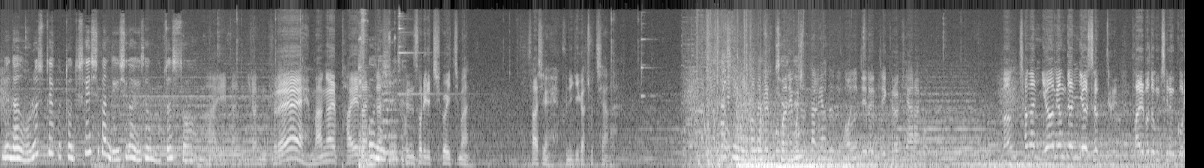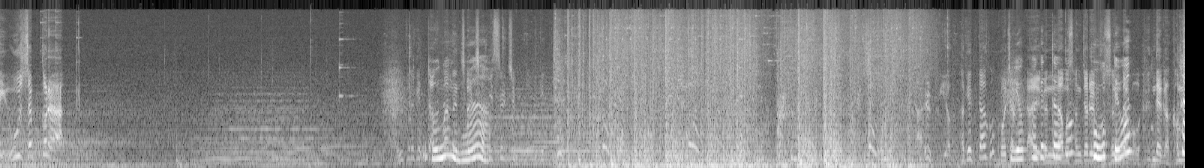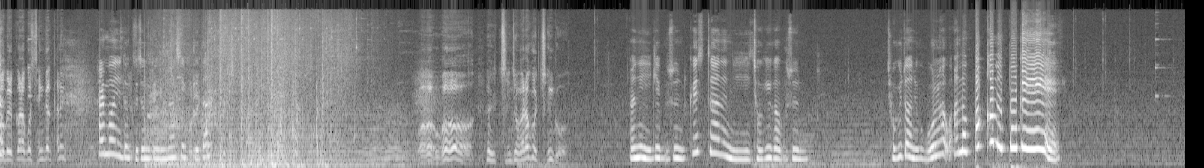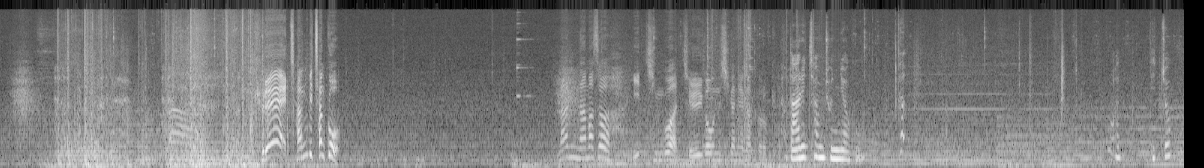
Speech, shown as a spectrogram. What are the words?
근데 난 어렸을 때부터 3시간 4시간 이상 못 잤어 아이단 이런 그래 망할 파에단 피곤해, 자식 그래서. 큰 소리를 치고 있지만 사실 분위기가 좋지 않아. 사실 를 좋지 뽑아내고 않아? 싶다면 언제든지 그렇게 하라고. 멍청한 여명단 녀석들 발버둥 치는 꼴이 우습거라. 너는 뭐야? 절차가 있을지 모르겠다. 나를 위협하겠다고? 고작 위협하겠다고? 낡은 나무 상자를 보급대원? 부순다고 내가 겁먹을 거라고 생각하는 할머니도 그 정도는 하실? 워워 진정하라고 친구 아니 이게 무슨 퀘스트 하는 이 저기가 무슨 저기도 아니고 뭘 하, 하면 빡 하면 뽀개 그래 장비 창고. 난 남아서 이 친구와 즐거운 시간을 갖도록 하자. 날이 참 좋냐고 아 이쪽?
